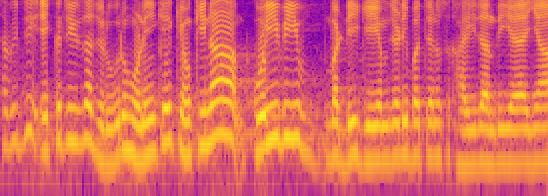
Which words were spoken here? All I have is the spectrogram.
ਅੱਛਾ ਵੀਰ ਜੀ ਇੱਕ ਚੀਜ਼ ਤਾਂ ਜ਼ਰੂਰ ਹੋਣੀ ਕਿ ਕਿਉਂਕਿ ਨਾ ਕੋਈ ਵੀ ਵੱਡੀ ਗੇਮ ਜਿਹੜੀ ਬੱਚੇ ਨੂੰ ਸਿਖਾਈ ਜਾਂਦੀ ਹੈ ਜਾਂ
